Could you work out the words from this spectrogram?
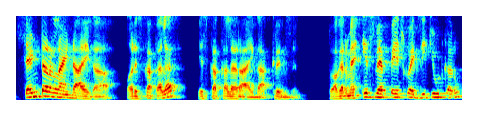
सेंटर अलाइंड आएगा और इसका कलर इसका कलर आएगा क्रिम्सन तो अगर मैं इस वेब पेज को एग्जीक्यूट करूँ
